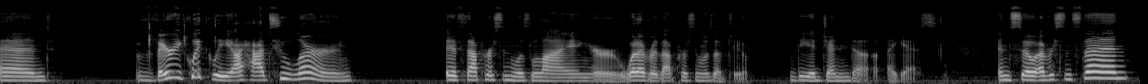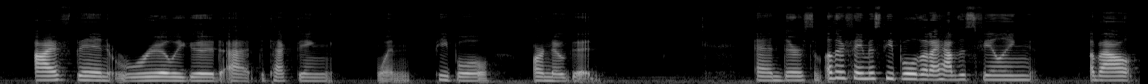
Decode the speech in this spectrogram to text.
And very quickly, I had to learn if that person was lying or whatever that person was up to. The agenda, I guess. And so ever since then, I've been really good at detecting when people are no good. And there are some other famous people that I have this feeling about,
